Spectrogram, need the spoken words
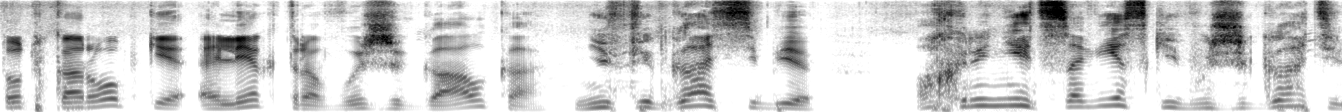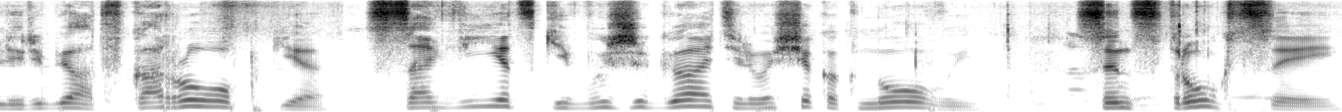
Тут в коробке электровыжигалка. Нифига себе. Охренеть, советский выжигатель, ребят, в коробке. Советский выжигатель, вообще как новый. С инструкцией.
